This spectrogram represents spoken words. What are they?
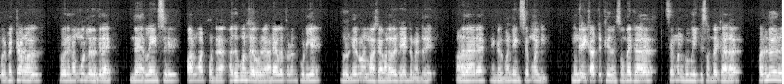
ஒரு மெக்டானல் ஒரு நம்மூர்ல இருக்கிற இந்த ரிலையன்ஸ் வால்மார்ட் போன்ற அது போன்ற ஒரு அடையாளத்துடன் கூடிய ஒரு நிறுவனமாக வளர வேண்டும் என்று மனதார எங்கள் மண்ணின் செம்மண் முந்திரி காட்டுக்கு சொந்தக்காரர் செம்மண் பூமிக்கு சொந்தக்காரர் பல்வேறு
